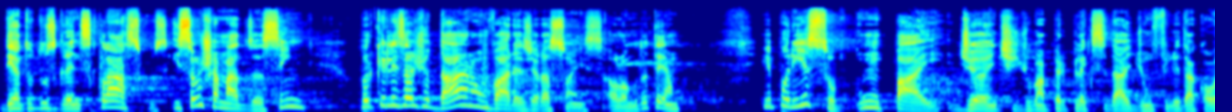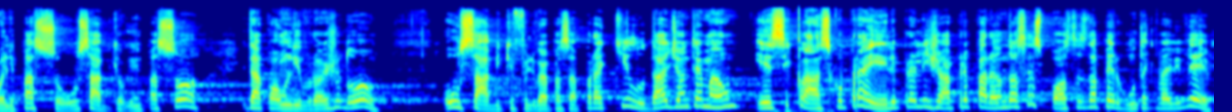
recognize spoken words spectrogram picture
dentro dos grandes clássicos. E são chamados assim porque eles ajudaram várias gerações ao longo do tempo. E por isso, um pai, diante de uma perplexidade de um filho da qual ele passou, ou sabe que alguém passou, da qual um livro ajudou, ou sabe que o filho vai passar por aquilo, dá de antemão esse clássico para ele, para ele já preparando as respostas da pergunta que vai viver.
